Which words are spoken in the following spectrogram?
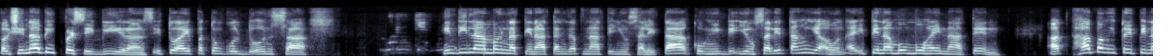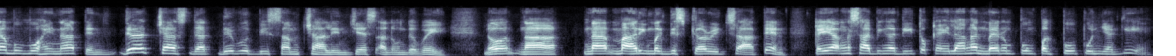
Pag sinabing perseverance, ito ay patungkol doon sa hindi lamang na tinatanggap natin yung salita, kung hindi yung salitang yaon ay ipinamumuhay natin. At habang ito'y pinamumuhay natin, there are chance that there would be some challenges along the way, no? Na na maaring mag-discourage sa atin. Kaya ang sabi nga dito, kailangan mayroon pong pagpupunyagi,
